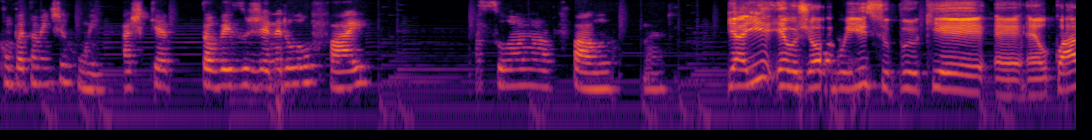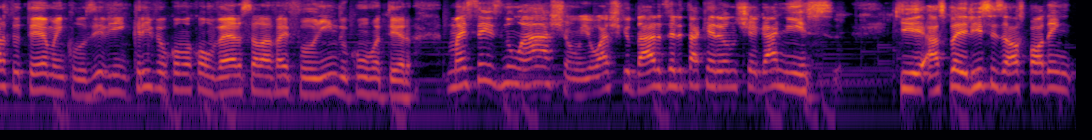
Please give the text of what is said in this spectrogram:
completamente ruim. Acho que é talvez o gênero lo-fi a sua fala, né? E aí eu jogo isso porque é, é o quarto tema, inclusive, e incrível como a conversa ela vai fluindo com o roteiro. Mas vocês não acham, e eu acho que o Dardes ele tá querendo chegar nisso, que as playlists elas podem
